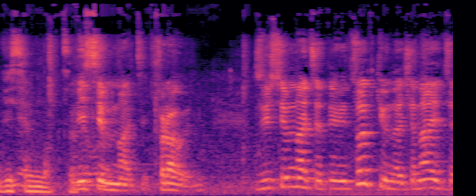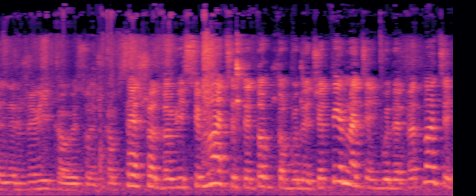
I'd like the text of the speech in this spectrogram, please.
18. 18, правильно. З 18% починається нержавійка височка. Все, що до 18, тобто буде 14, буде 15,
